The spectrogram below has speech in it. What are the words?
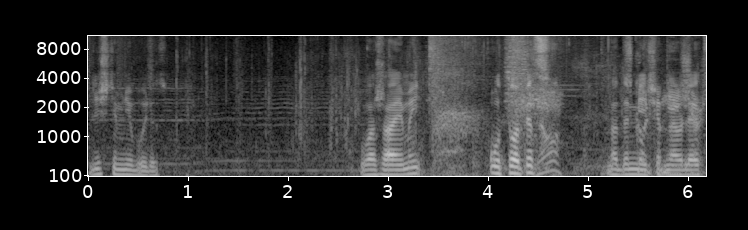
Лишним не будет. Уважаемый. Утопец. Надо сколько меч обновлять.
